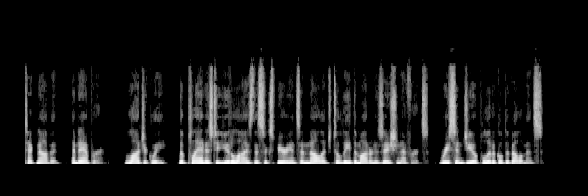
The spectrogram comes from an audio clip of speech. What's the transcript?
Tecnobit, and Amper. Logically, the plan is to utilize this experience and knowledge to lead the modernization efforts. Recent geopolitical developments,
